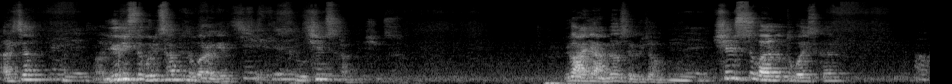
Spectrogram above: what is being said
알았죠? 네. 어, 유리수 무리수 합해서 뭐라고 해요? 실수. 실수라고 해요. 실수. 이거 아직 안 배웠어요. 그죠? 네. 실수 말고 또 뭐 있을까요? 어.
